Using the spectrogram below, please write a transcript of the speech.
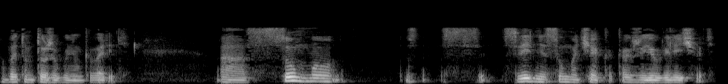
Об этом тоже будем говорить. А сумму, средняя сумма чека, как же ее увеличивать?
